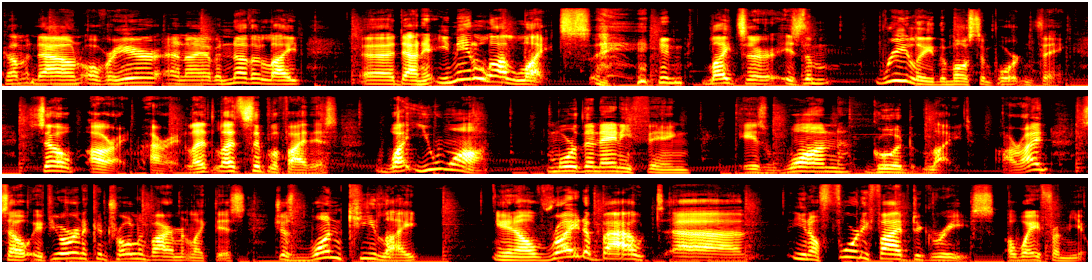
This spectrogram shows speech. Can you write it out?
coming down over here, and I have another light uh, down here. You need a lot of lights. lights are is the really the most important thing. So, all right, all right, let, let's simplify this. What you want more than anything is one good light. All right. So if you're in a controlled environment like this, just one key light, you know, right about, uh, you know, 45 degrees away from you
